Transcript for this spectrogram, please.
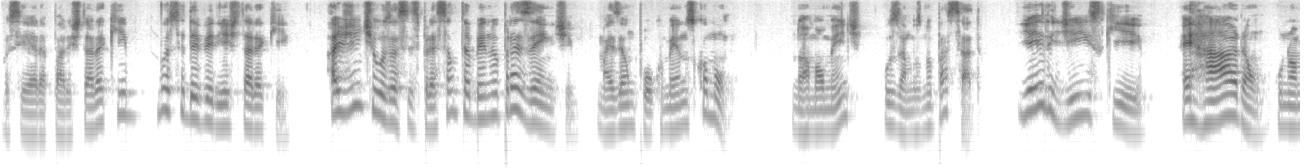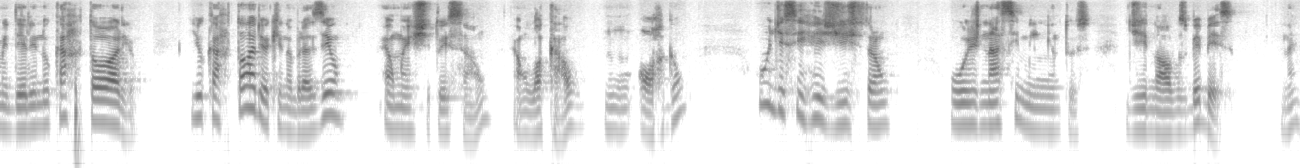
Você era para estar aqui, você deveria estar aqui. A gente usa essa expressão também no presente, mas é um pouco menos comum. Normalmente, usamos no passado. E aí ele diz que erraram o nome dele no cartório. E o cartório aqui no Brasil é uma instituição, é um local, um órgão, onde se registram os nascimentos de novos bebês. Né?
